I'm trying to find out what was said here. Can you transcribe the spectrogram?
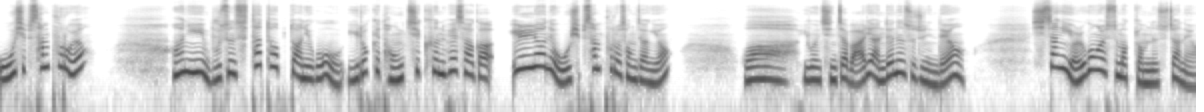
53%요? 아니, 무슨 스타트업도 아니고 이렇게 덩치 큰 회사가 1년에 53% 성장이요? 와, 이건 진짜 말이 안 되는 수준인데요. 시장이 열광할 수밖에 없는 숫자네요.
